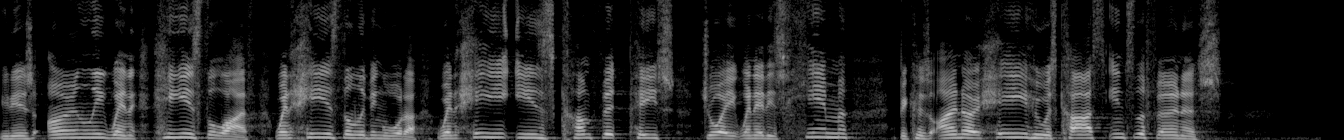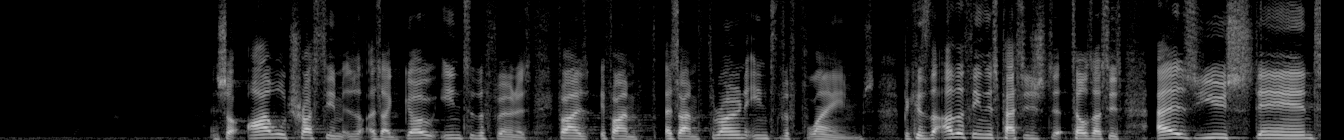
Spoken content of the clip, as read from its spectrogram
It is only when He is the life, when He is the living water, when He is comfort, peace, joy, when it is Him, because I know He who was cast into the furnace. And so I will trust Him as, as I go into the furnace, if, I, if I'm, as I'm thrown into the flames. Because the other thing this passage tells us is as you stand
